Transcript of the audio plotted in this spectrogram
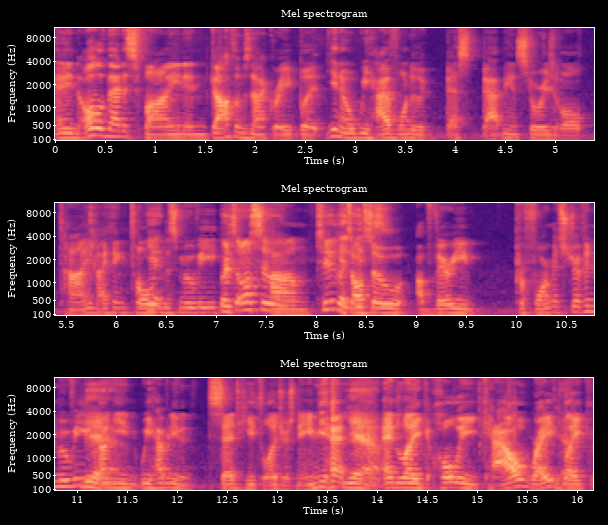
and all of that is fine and gotham's not great but you know we have one of the best batman stories of all time i think told Yeah, in this movie but it's also um, too. Like, it's also a very performance driven movie Yeah. i mean we haven't even said heath ledger's name yet Yeah. and like holy cow right Yeah. like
